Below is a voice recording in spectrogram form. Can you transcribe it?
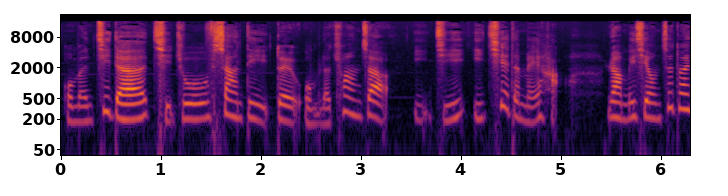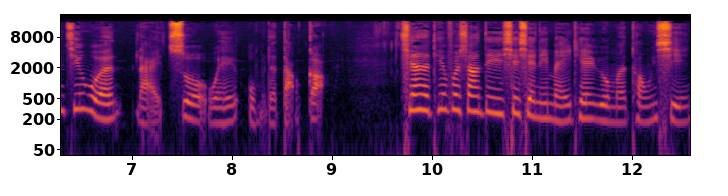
我们记得起初上帝对我们的创造以及一切的美好，让我们一起用这段经文来作为我们的祷告。亲爱的天父上帝，谢谢你每一天与我们同行，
